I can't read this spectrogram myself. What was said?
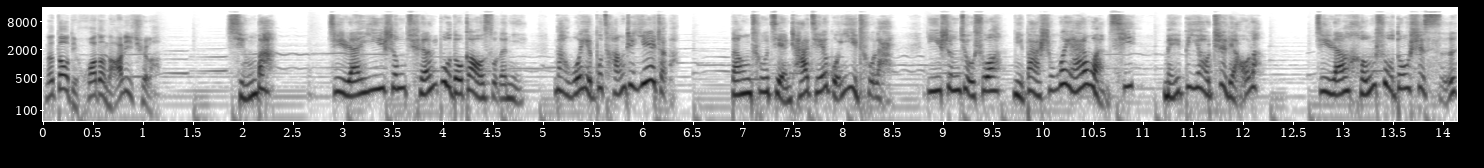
那到底花到哪里去了？行吧，既然医生全部都告诉了你。那我也不藏着掖着了。当初检查结果一出来，医生就说你爸是胃癌晚期，没必要治疗了。既然横竖都是死，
